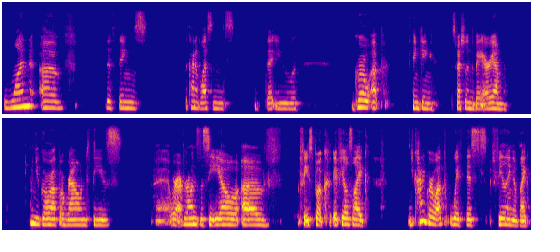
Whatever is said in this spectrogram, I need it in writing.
one of the things the kind of lessons that you grow up thinking, especially in the Bay Area, when you grow up around these, uh, where everyone's the CEO of Facebook, it feels like you kind of grow up with this feeling of like,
